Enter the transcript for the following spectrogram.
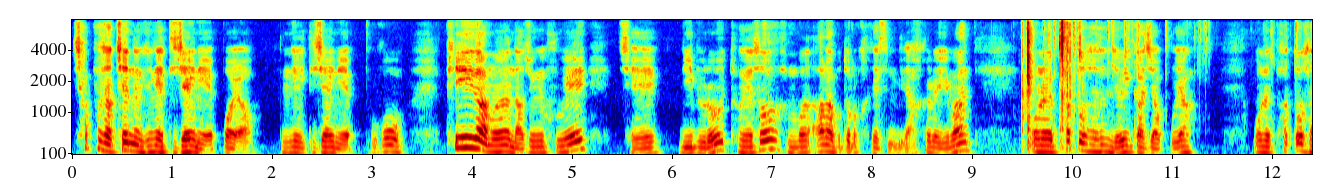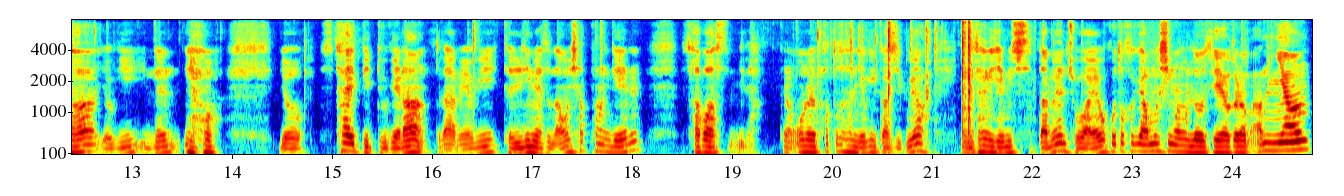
샤프 자체는 굉장히 디자인이 예뻐요. 굉장히 디자인이 예쁘고 필기감은 나중에 후에 제 리뷰를 통해서 한번 알아보도록 하겠습니다. 그럼 이만 오늘 팟도사는 여기까지였고요. 오늘 팟도사 여기 있는 요, 요 스타일핏 두 개랑 그 다음에 여기 글림에서 나온 샤프 한 개를 사봤습니다. 그럼 오늘 팟도사는 여기까지고요. 영상이 재밌으셨다면 좋아요, 구독하기 한 번씩만 눌러주세요. 그럼 안녕!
